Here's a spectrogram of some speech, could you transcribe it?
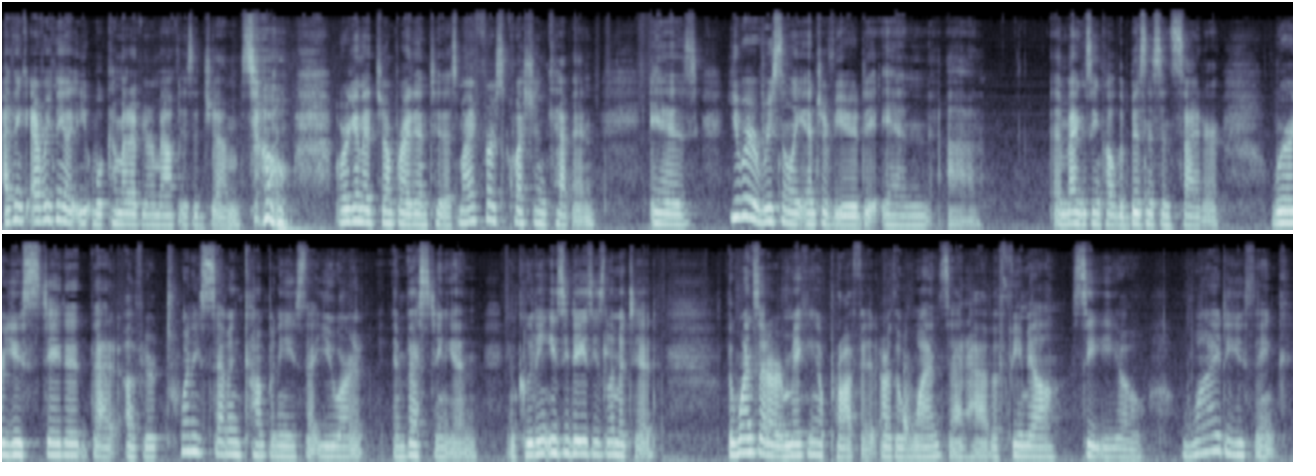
I think everything that will come out of your mouth is a gem. So we're going to jump right into this. My first question, Kevin, is you were recently interviewed in uh, a magazine called The Business Insider, where you stated that of your 27 companies that you are investing in, including Easy Daisies Limited, the ones that are making a profit are the ones that have a female CEO. Why do you think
